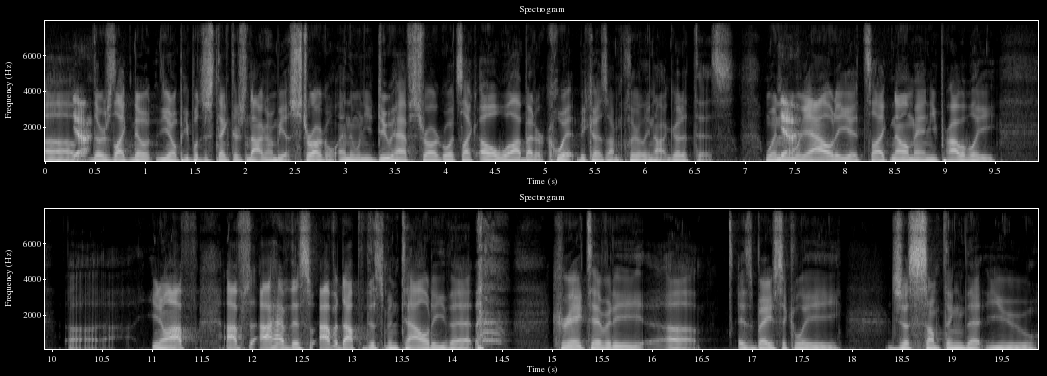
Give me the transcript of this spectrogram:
Uh, yeah. There's like no, you know, people just think there's not going to be a struggle, and then when you do have struggle, it's like, oh, well, I better quit because I'm clearly not good at this. When yeah. in reality, it's like, no, man, you probably, uh, you know, I've, I've, I have this, I've adopted this mentality that creativity uh, is basically just something that you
